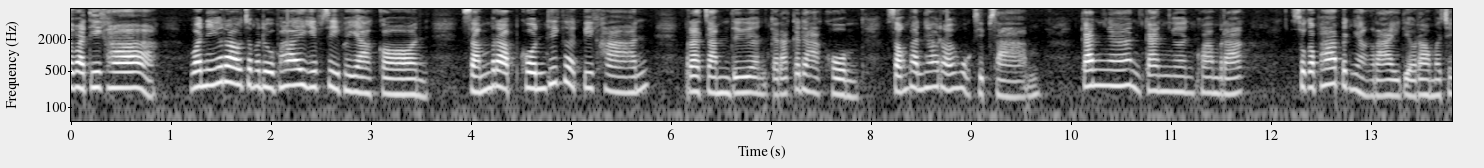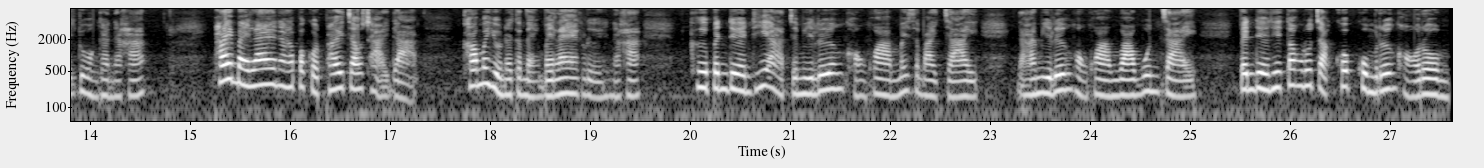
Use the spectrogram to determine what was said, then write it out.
สวัสดีค่ะ วันนี้เราจะมาดูไพ่ยิปซีพยากรณ์สำหรับคนที่เกิดปีขาน ประจำเดือนกรกฎาคม 2563 การงานการเงินความรัก สุขภาพเป็นอย่างไร เดี๋ยวเรามาเช็คดวงกันนะคะ ไพ่ใบแรกนะคะ ปรากฏไพ่เจ้าชายดาบ เข้ามาอยู่ในตำแหน่งใบแรกเลยนะคะ คือเป็นเดือนที่อาจจะมีเรื่องของความไม่สบายใจนะคะมีเรื่องของความว้าวุ่นใจ เป็นเดือนที่ต้องรู้จักควบคุมเรื่องของอารมณ์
